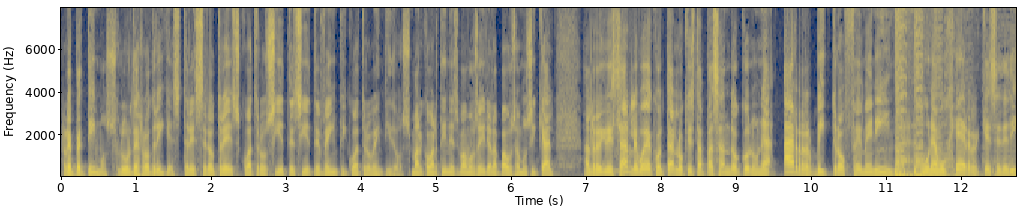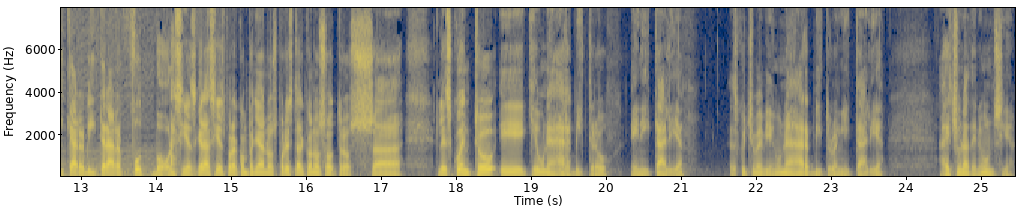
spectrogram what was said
Repetimos, Lourdes Rodríguez, 303-477-2422. Marco Martínez, vamos a ir a la pausa musical. Al regresar, le voy a contar lo que está pasando con una árbitro femenina, una mujer que se dedica a arbitrar fútbol. Gracias, gracias por acompañarnos, por estar con nosotros. Les cuento eh, que una árbitro en Italia, escúcheme bien, una árbitro en Italia ha hecho una denuncia.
